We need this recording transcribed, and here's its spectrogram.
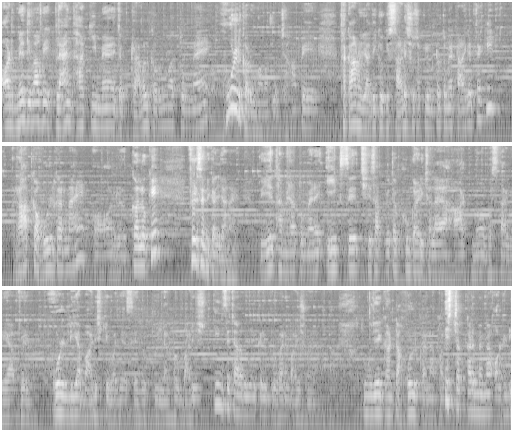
और मेरे दिमाग में एक प्लान था कि मैं जब ट्रैवल करूँगा तो मैं होल्ड करूँगा मतलब जहाँ पे थकान हो जाती क्योंकि साढ़े छः सौ किलोमीटर तो मेरा टारगेट था कि रात का होल्ड करना है और कल होके फिर से निकल जाना है। तो ये था मेरा तो मैंने एक से छः सात बजे तक खूब गाड़ी चलाया, आठ, नौ बजता गया, फिर होल्ड लिया बारिश की वजह से, जो कि लगभग बारिश तीन से चार बजे के करीब दोपहर में बारिश होने लगा था। तो मुझे एक घंटा होल्ड करना पड़ा इस चक्कर में मैं ऑलरेडी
